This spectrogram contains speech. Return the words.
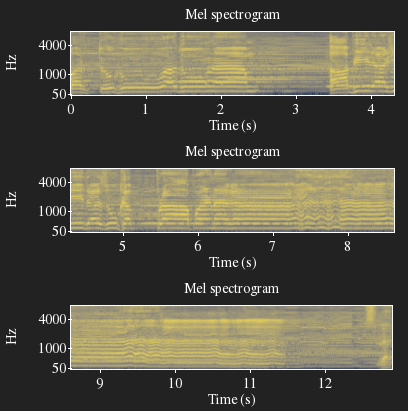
भर्तुः वधूनाम् अभिलषितसुखप्रापणः स्ला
